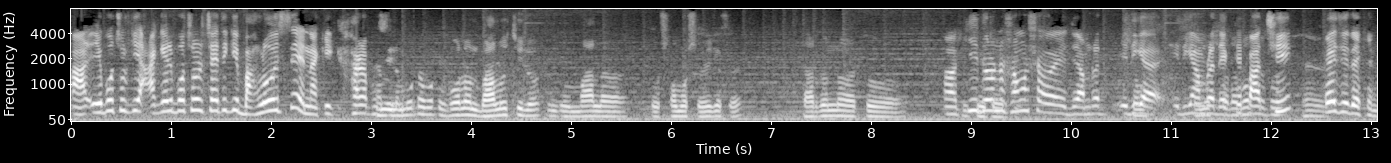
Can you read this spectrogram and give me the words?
আর এবছর কি আগের বছর চাইতে কি ভালো হয়েছে নাকি খারাপ হয়েছে? মোটামুটি ফলন ভালো ছিল কিন্তু মাল তো সমস্যা হয়ে গেছে। তার জন্য তো কি ধরনের সমস্যা হয় যে আমরা এদিকে এদিকে আমরা দেখতে পাচ্ছি? হ্যাঁ। এই যে দেখেন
